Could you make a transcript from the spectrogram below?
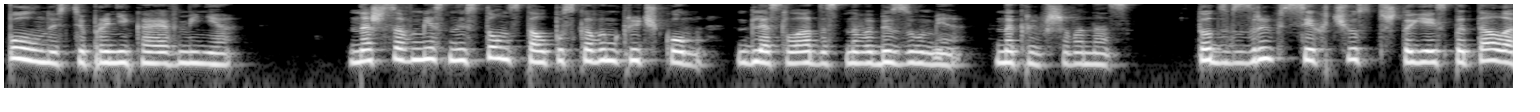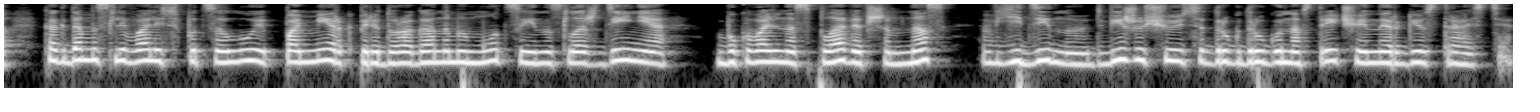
полностью проникая в меня. Наш совместный стон стал пусковым крючком для сладостного безумия, накрывшего нас. Тот взрыв всех чувств, что я испытала, когда мы сливались в поцелуи, померк перед ураганом эмоций и наслаждения, буквально сплавившим нас в единую, движущуюся друг другу навстречу энергию страсти.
